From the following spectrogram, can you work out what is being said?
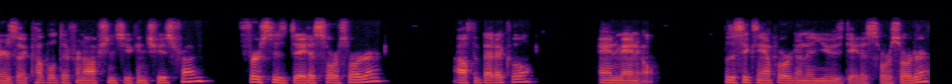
there's a couple different options you can choose from. First is data source order, alphabetical, and manual. For this example, we're going to use data source order.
